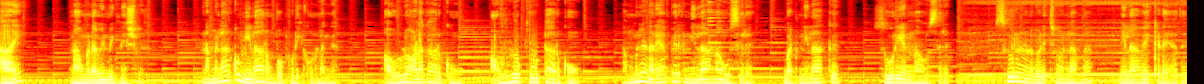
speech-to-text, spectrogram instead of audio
ஹாய் நான் உங்கள் நவீன் விக்னேஸ்வர். நம்ம எல்லாருக்கும் நிலா ரொம்ப பிடிக்கும் இல்லைங்க. அவ்வளோ அழகாக இருக்கும் அவ்வளோ க்யூட்டாக இருக்கும். நம்மள நிறையா பேருக்கு நிலானா உசுறு பட் நிலாக்கு சூரியன்னா உசுறு. சூரியனோட வெளிச்சம் இல்லாமல் நிலாவே கிடையாது.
